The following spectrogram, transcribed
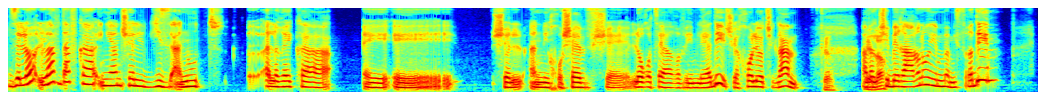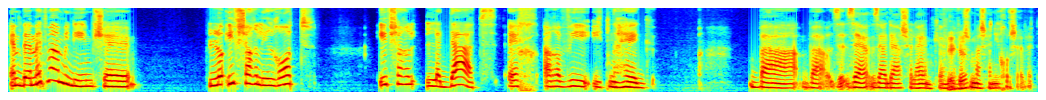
זה לא לאו דווקא עניין של גזענות אה, על רקע אה, אה, של אני חושב שלא רוצה ערבים לידי שיכול להיות שגם כן. אבל אלא? כשביררנו עם המשרדים הם באמת מאמינים שלא אי אפשר לראות אי אפשר לדעת איך ערבי יתנהג. ב, ב, זה, זה, זה הדעה שלהם כן, כן, זה כן. מה שאני חושבת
